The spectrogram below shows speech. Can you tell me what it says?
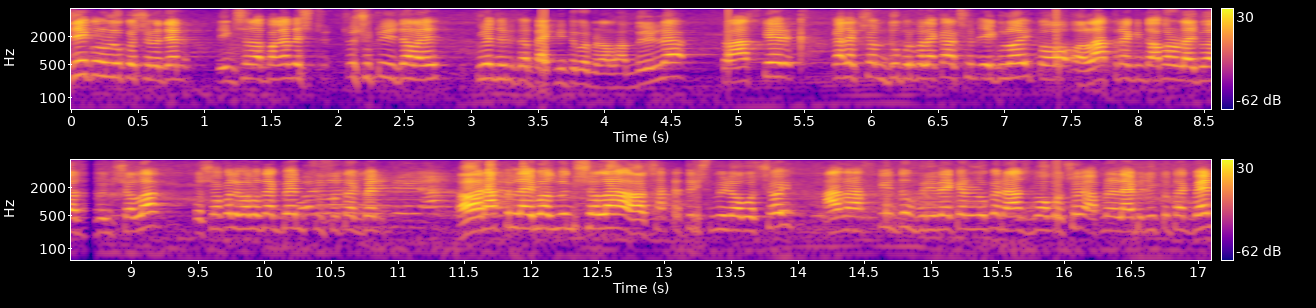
যে কোনো লোকেশনে যান, ইনশাল্লাহ বাংলাদেশ চৌষট্টি জেলায় কুরিয়ান সার্ভিসে বাইক নিতে পারবেন, আলহামদুলিল্লাহ। তো আজকের কালেকশন, দুপুরবেলা কালেকশন এগুলোই। তো রাত্রে কিন্তু আবারও লাইভে আসবে ইনশাল্লাহ। তো সকলে ভালো থাকবেন, সুস্থ থাকবেন। রাত্রে লাইভ আসবে ইনশাল্লাহ সাতটা তিরিশ মিনিট অবশ্যই। আর আজকে কিন্তু ফ্রি বাইকের লোকের আসবে অবশ্যই, আপনারা লাইভে যুক্ত থাকবেন।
